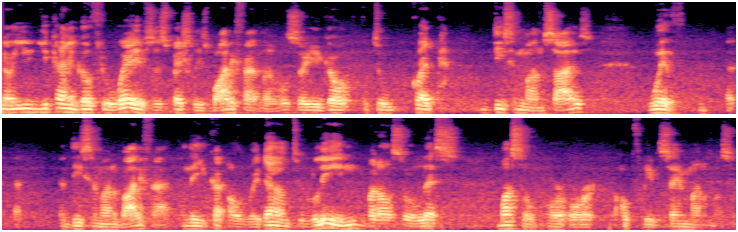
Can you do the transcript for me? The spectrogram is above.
know, you, you kind of go through waves, especially as body fat levels. So you go to quite decent amount of size with a, a- decent amount of body fat, and then you cut all the way down to lean, but also less muscle, or, or hopefully the same amount of muscle,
